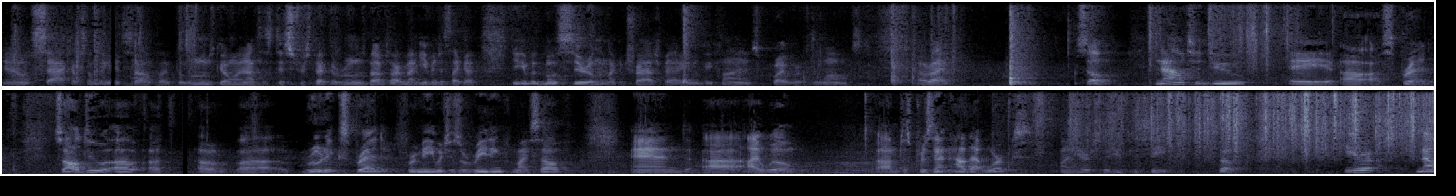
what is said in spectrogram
you know, sack of something itself, like the runes going out to disrespect the runes, but I'm talking about even just like a, you can put most cereal in like a trash bag and it'll be fine. It's right where it belongs. All right. So now to do a, uh, a spread. So I'll do a, a, a, runic spread for me, which is a reading for myself, and uh, I will um, just present how that works on here so you can see. So here now,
